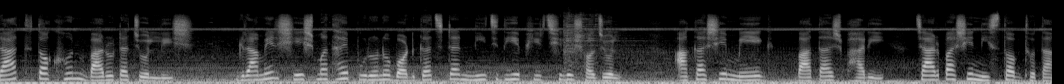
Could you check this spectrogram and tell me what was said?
রাত তখন বারোটা চল্লিশ। গ্রামের শেষ মাথায় পুরনো বটগাছটার নিচ দিয়ে ফিরছিল সজল। আকাশে মেঘ, বাতাস ভারী, চারপাশে নিস্তব্ধতা।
